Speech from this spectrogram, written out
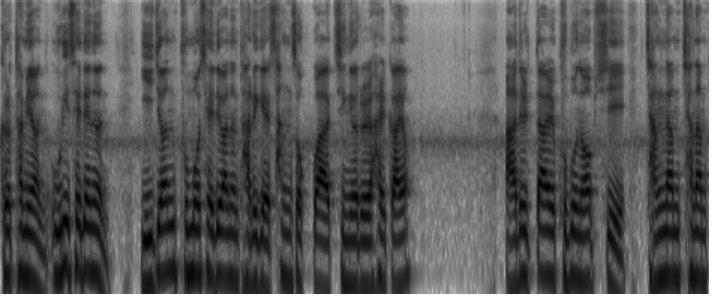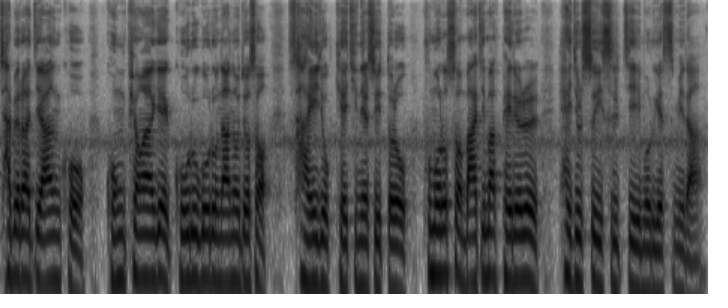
그렇다면 우리 세대는 이전 부모 세대와는 다르게 상속과 증여를 할까요? 아들, 딸 구분 없이 장남, 차남 차별하지 않고 공평하게 고루고루 나눠줘서 사이좋게 지낼 수 있도록 부모로서 마지막 배려를 해줄 수 있을지 모르겠습니다.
